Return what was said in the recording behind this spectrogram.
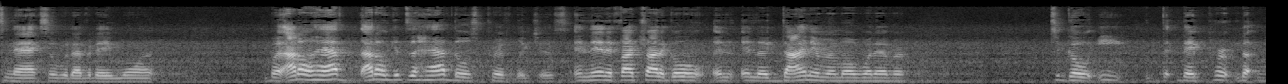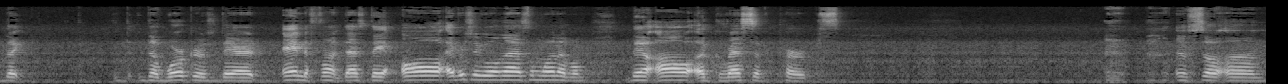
snacks or whatever they want. But I don't have I don't get to have those privileges. And then if I try to go in, in the dining room or whatever to go eat, they per, the, the the workers there and the front desk, they all, every single last one of them, they're all aggressive perps. And so, um,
